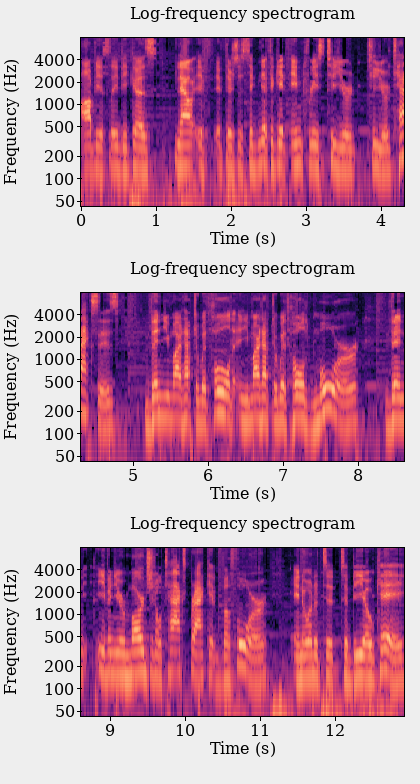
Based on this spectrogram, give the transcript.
obviously because Now, if, if there's a significant increase to your to your taxes, then you might have to withhold, and you might have to withhold more than even your marginal tax bracket before in order to, to be okay,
